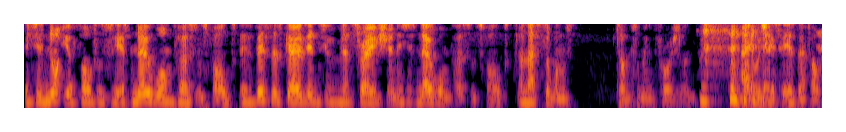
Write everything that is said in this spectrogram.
It is not your fault. It's no one person's fault. If a business goes into administration, it is no one person's fault, unless someone's done something fraudulent, uh, in which case it is their fault.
